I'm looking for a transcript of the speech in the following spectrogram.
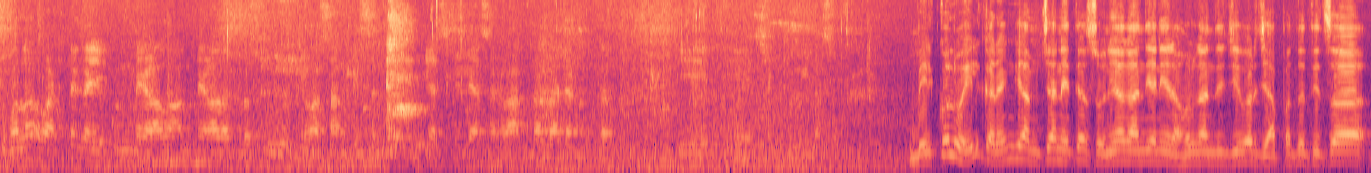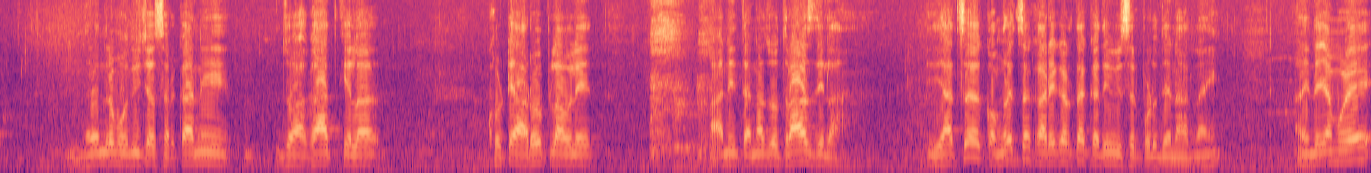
तुम्हाला वाटतं का एकूण मेळावा मेळाव्यातलं सूर किंवा सांगली सध्या असलेल्या सगळा अंदाज आल्यानंतर हे बिलकुल होईल कारण की आमच्या नेत्या सोनिया गांधी आणि राहुल गांधीजीवर ज्या पद्धतीचं नरेंद्र मोदीच्या सरकारने जो आघात केला खोटे आरोप लावलेत आणि त्यांना जो त्रास दिला याचं काँग्रेसचा कार्यकर्ता कधी विसर पडू देणार नाही. आणि त्याच्यामुळे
